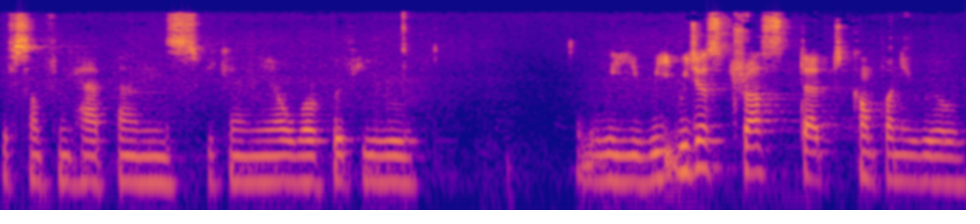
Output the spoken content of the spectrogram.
If something happens, we can you know work with you. We, we, we just trust that company will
